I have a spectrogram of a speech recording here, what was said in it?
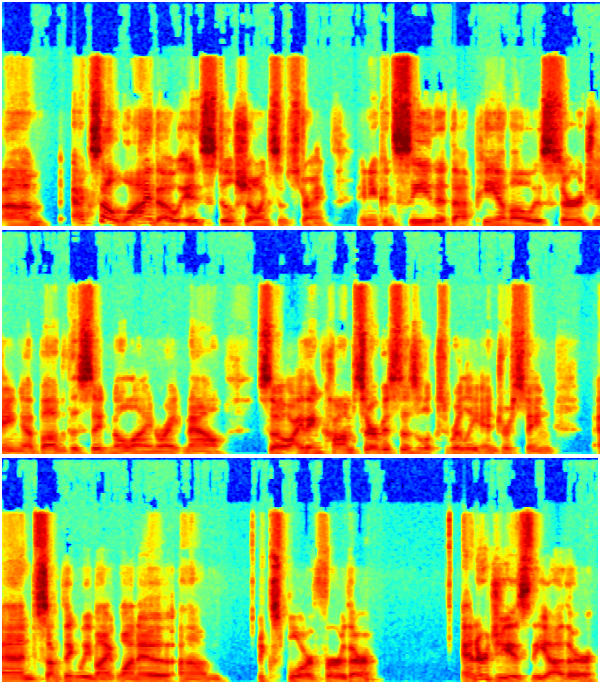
Um, XLY, though, is still showing some strength. And you can see that that PMO is surging above the signal line right now. So I think com services looks really interesting and something we might want to um, explore further. Energy is the other.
